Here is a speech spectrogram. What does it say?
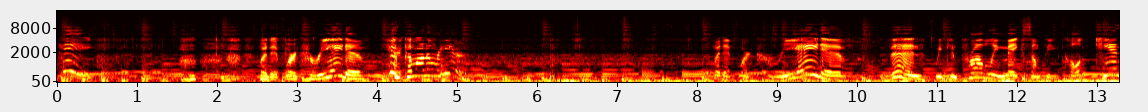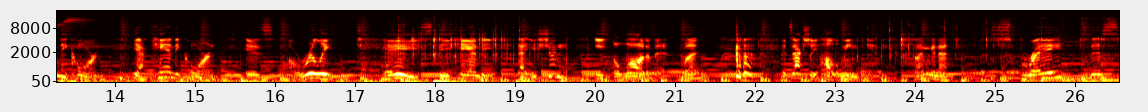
Hey! but if we're creative, here, come on over here. But if we're creative, then we can probably make something called candy corn. Yeah, candy corn is a really tasty candy that you shouldn't eat a lot of it, but it's actually Halloween candy. So I'm gonna spray this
